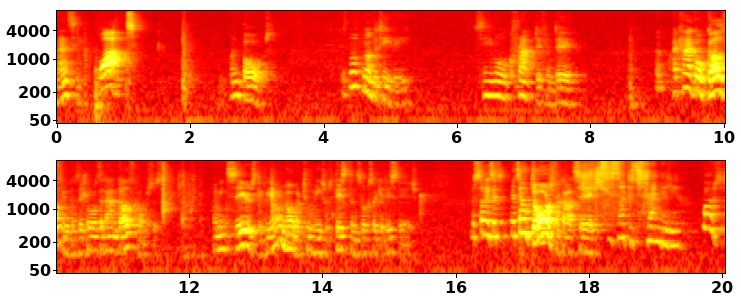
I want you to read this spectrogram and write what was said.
Nancy, What? I'm bored. There's nothing on the TV. Same old crap, different day. I can't go golfing because they closed the damn golf courses. I mean, seriously, we all know what two metres distance looks like at this stage. Besides, it's, it's outdoors, for God's sake. Jesus, I could strangle you. What?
